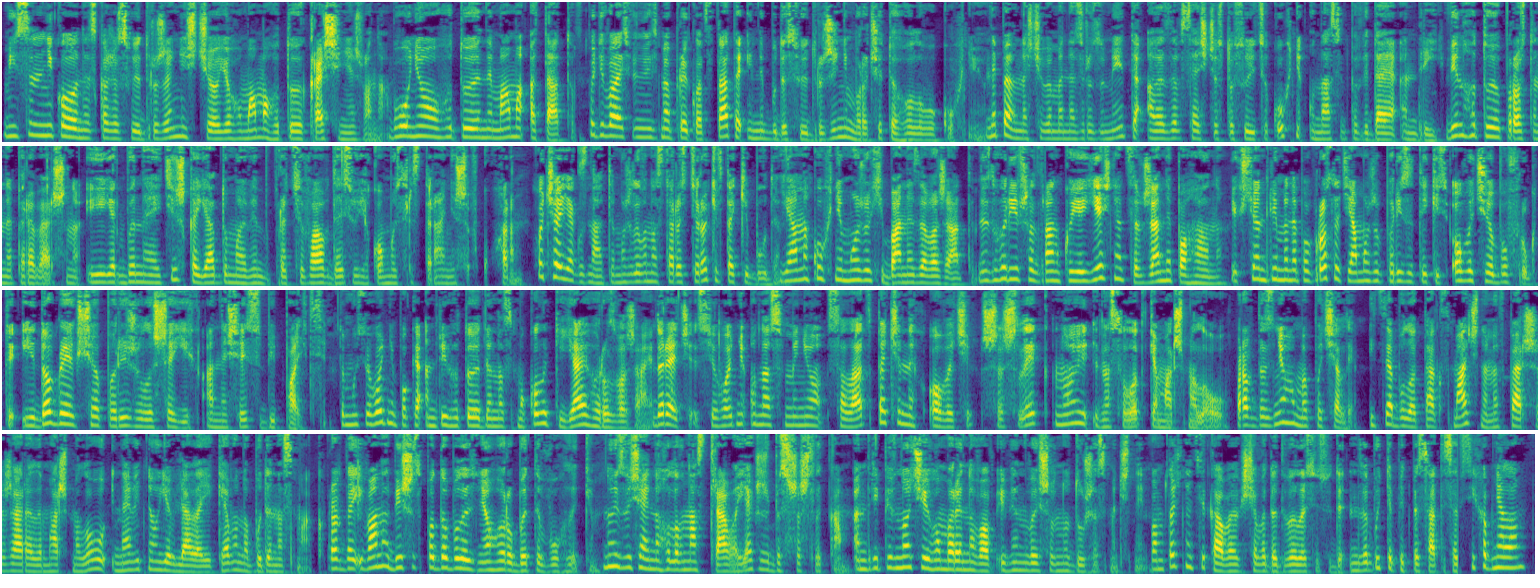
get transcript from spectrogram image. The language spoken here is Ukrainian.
Мій син ніколи не скаже своїй дружині, що його мама готує краще, ніж вона, бо у нього готує не мама, а тато. Сподіваюсь, він візьме приклад з тата і не буде своїй дружині морочити голову кухнею. Не певна, що ви мене зрозумієте, але за все, що стосується кухні, у нас відповідає Андрій. Він готує просто неперевершено. І якби не айтішка, я думаю, він би працював десь у якомусь ресторані шеф-кухарем. Хоча як знати, можливо, на старості років так і буде. Я на кухні можу хіба не заважати. Не згорівша зранку яєчня, це вже непогано. Якщо Андрій мене попросить, я можу порізати якісь овочі або фрукти. І добре, якщо я поріжу лише їх, а не ще й собі пальці. Тому сьогодні, поки Андрій готує для нас смаколики, я його розважаю. До речі, сьогодні у нас в меню салат з печених овочів, шашлик, ну і на солодке маршмеллоу. Правда, з нього ми почали. І це було так смачно. Ми вперше жарили маршмеллоу і навіть не уявляли, яке воно буде на смак. Правда, Івану більше сподобалось з нього робити вуглики. Ну і звичайно, головна страва, як же ж без шашлика. Андрій півночі його маринував, і він вийшов ну дуже смачним. Вам точно цікаво, якщо ви додивилися сюди. Не забудьте підписатися. Всіх обняла.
